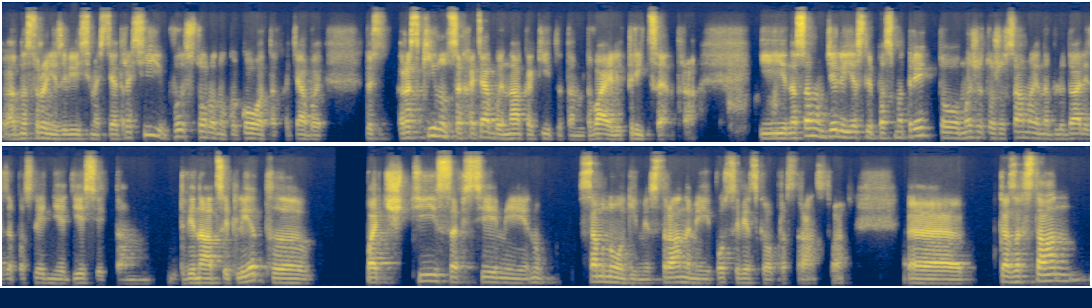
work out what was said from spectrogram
односторонней зависимости от России в сторону какого-то хотя бы, то есть раскинуться хотя бы на какие-то там два или три центра. И на самом деле, если посмотреть, то мы же то же самое наблюдали за последние 10, там, 12 лет э, почти со всеми, ну, со многими странами и постсоветского пространства. Э, Казахстан,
